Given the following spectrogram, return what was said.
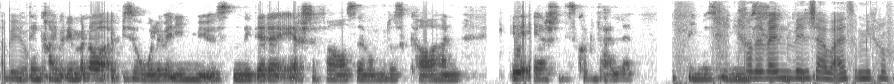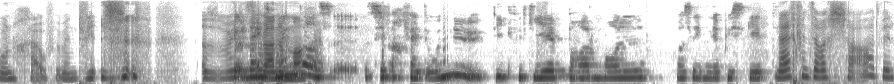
Aber ja. Und dann kann ich mir immer noch etwas holen, wenn ich müsste. Und in dieser ersten Phase, wo wir das hatten, in der ersten Discord-Welle, Ich kann dir, wenn du willst, auch ein Mikrofon kaufen, wenn du willst. also, würde Ja, nein, noch will machen. das. Es ist einfach fett unnötig für die paar Mal, was irgendetwas gibt. Nein, ich finde es einfach schade, weil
